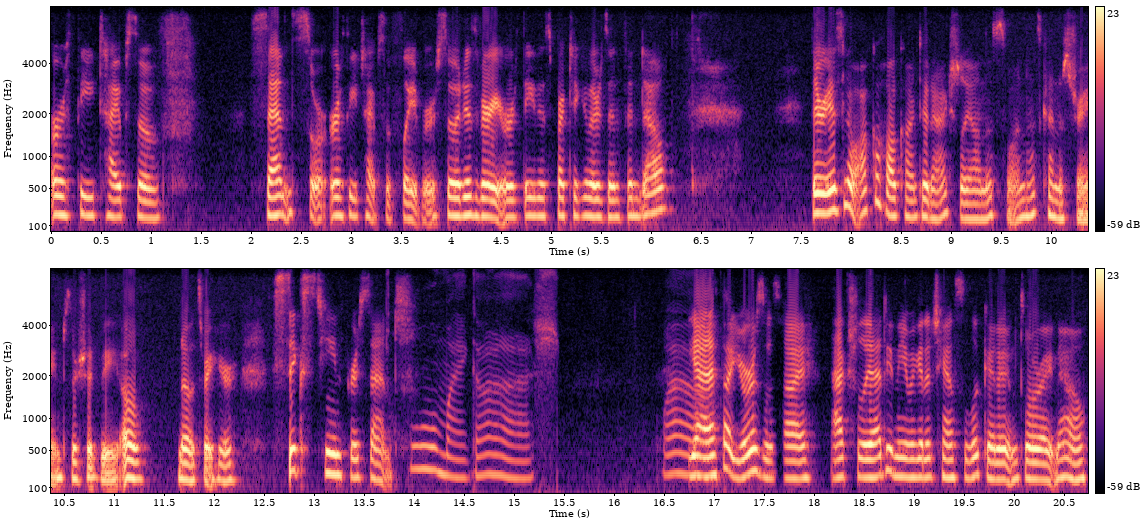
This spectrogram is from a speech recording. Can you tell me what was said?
earthy types of scents or earthy types of flavors. So it is very earthy, this particular is Zinfandel. There is no alcohol content actually on this one. That's kind of strange. There should be. Oh, no, it's right here. 16%. Oh my gosh. Wow. Yeah, I thought yours was high. Actually, I didn't even get a chance to look at it until right now.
